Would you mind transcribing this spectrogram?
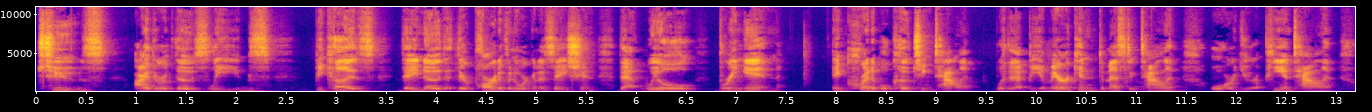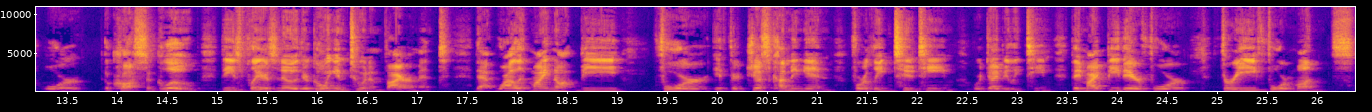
choose either of those leagues because they know that they're part of an organization that will bring in incredible coaching talent whether that be american domestic talent or european talent or across the globe. These players know they're going into an environment that while it might not be for if they're just coming in for a League Two team or W League team. They might be there for three, four months.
